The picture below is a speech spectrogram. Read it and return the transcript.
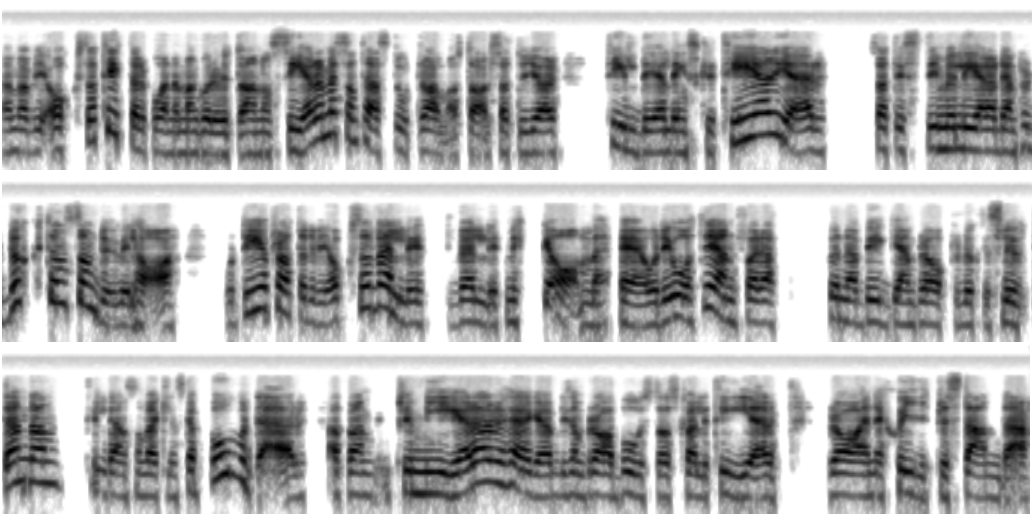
Men vad vi också tittar på när man går ut och annonserar med sånt här stort ramavtal så att du gör tilldelningskriterier så att det stimulerar den produkten som du vill ha. Och det pratade vi också väldigt, väldigt mycket om. Eh, och det är återigen för att kunna bygga en bra produkt i slutändan till den som verkligen ska bo där. Att man premierar höga, liksom bra bostadskvaliteter, bra energiprestanda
